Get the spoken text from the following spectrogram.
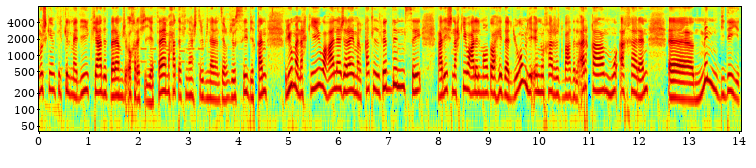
مش كان في الكلمة ليك في عده برامج أخرى في IFM حتى في نهج تربينا ال interview سابقا. اليوم نحكيو على جرائم القتل ضد النساء. علاش نحكيو على الموضوع هذا اليوم؟ لأنه خرجت بعض الأرقام مؤخرا آه، من بداية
